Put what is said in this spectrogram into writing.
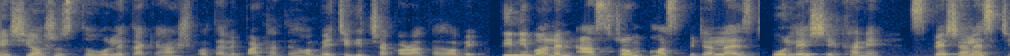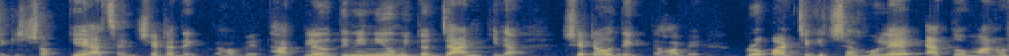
বেশি অসুস্থ হলে তাকে হাসপাতালে পাঠাতে হবে, চিকিৎসা করাতে হবে। তিনি বলেন, আশ্রম হসপিটালাইজড হলে সেখানে স্পেশালাইজড চিকিৎসক কে আছেন সেটা দেখতে হবে। থাকলেও তিনি নিয়মিত যান কিনা সেটাও দেখতে হবে। প্রপার চিকিৎসা হলে এত মানুষ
